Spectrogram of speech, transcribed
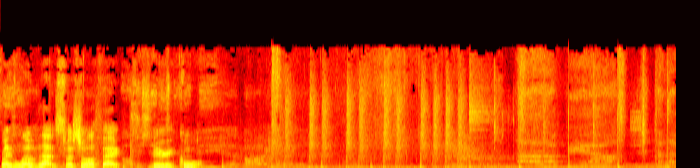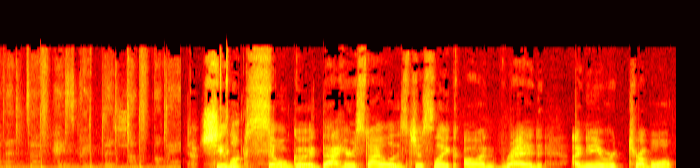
Oh, I love that special effect. Very cool. Oh, she looks so good. That hairstyle is just like on red. I knew you were trouble.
